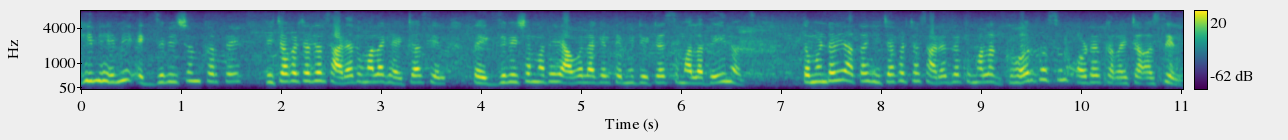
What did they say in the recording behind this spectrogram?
ही नेहमी एक्झिबिशन करते. हिच्याकडच्या जर साड्या तुम्हाला घ्यायच्या असेल तर एक्झिबिशनमध्ये यावं लागेल ते मी डिटेल्स तुम्हाला देईनच. तर मंडळी आता हिच्याकडच्या साड्या जर तुम्हाला घर बसून ऑर्डर करायच्या असेल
